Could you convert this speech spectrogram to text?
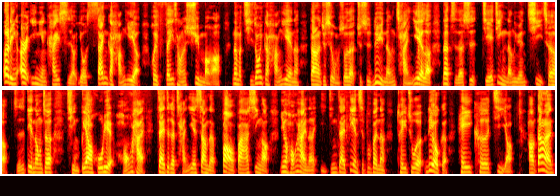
二零二一年开始哦，有三个行业哦会非常的迅猛哦。那么其中一个行业呢，当然就是我们说的，就是绿能产业了。那指的是洁净能源汽车哦，只是电动车，请不要忽略红海在这个产业上的爆发性哦。因为红海呢，已经在电池部分呢推出了六个黑科技哦。好，当然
